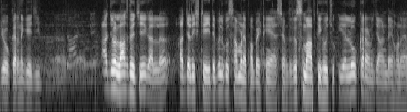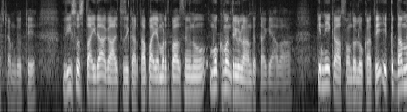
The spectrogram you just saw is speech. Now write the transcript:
ਜੋ ਕਰਨਗੇ ਜੀ। ਅੱਜ ਉਹ ਲਾਸਟ ਦੇ ਵਿੱਚ ਇਹ ਗੱਲ, ਅੱਜ ਵਾਲੀ ਸਟੇਜ 'ਤੇ ਬਿਲਕੁਲ ਸਾਹਮਣੇ ਆਪਾਂ ਬੈਠੇ ਆ ਇਸ ਟਾਈਮ ਤੇ ਤੇ ਸਮਾਪਤੀ ਹੋ ਚੁੱਕੀ ਹੈ, ਲੋਕ ਘਰਾਂ ਨੂੰ ਜਾਣ ਡਏ ਹੁਣ ਇਸ ਟਾਈਮ ਦੇ ਉੱਤੇ। 2027 ਦਾ ਆਗਾਜ਼ ਤੁਸੀਂ ਕਰਤਾ। ਭਾਈ ਅਮਰਤਪਾਲ ਸਿੰਘ ਨੂੰ ਮੁੱਖ ਮੰਤਰੀ ਐਲਾਨ ਦਿੱਤਾ ਗਿਆ ਵਾ। ਕਿੰਨੀ ਕਾਸਵਾਂ ਲੋਕਾਂ ਤੇ? ਇੱਕਦਮ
